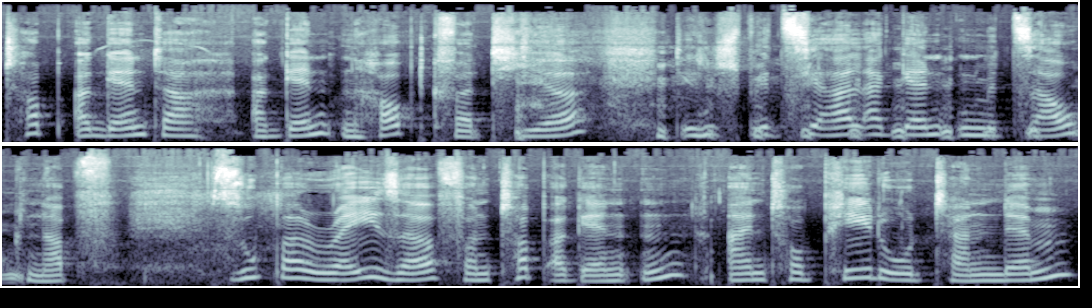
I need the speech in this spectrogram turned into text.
Top Agenta, Agenten Hauptquartier, den Spezialagenten mit Saugnapf, Super Razor von Top Agenten, ein Torpedo-Tandem,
